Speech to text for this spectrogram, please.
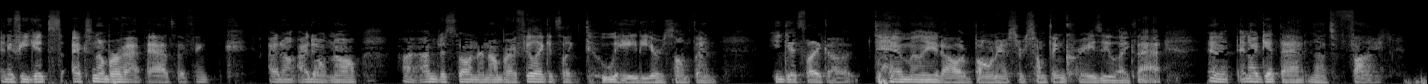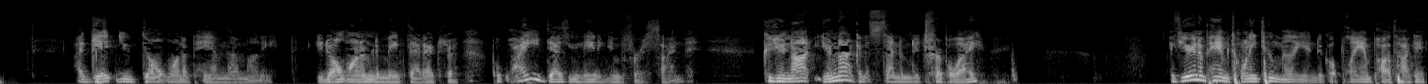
and if he gets X number of at bats, I think I don't I don't know. I'm just throwing a number. I feel like it's like 280 or something. He gets like a $10 million bonus or something crazy like that. And, and I get that, and that's fine. I get you don't want to pay him that money. You don't want him to make that extra. But why are you designating him for assignment? Because you're not you're not going to send him to AAA. If you're going to pay him 22 million to go play in Pawtucket,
